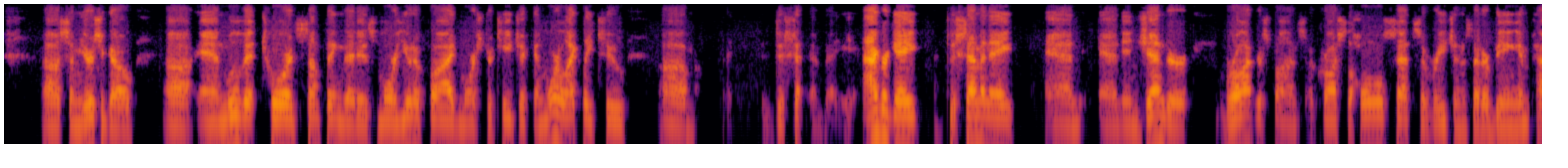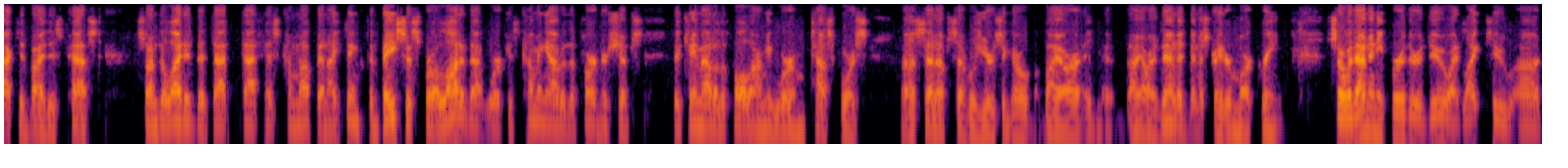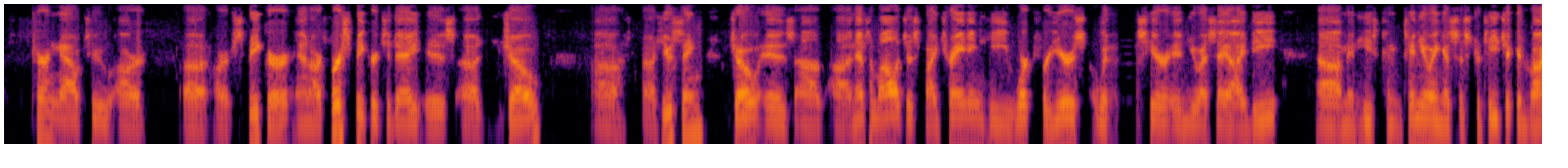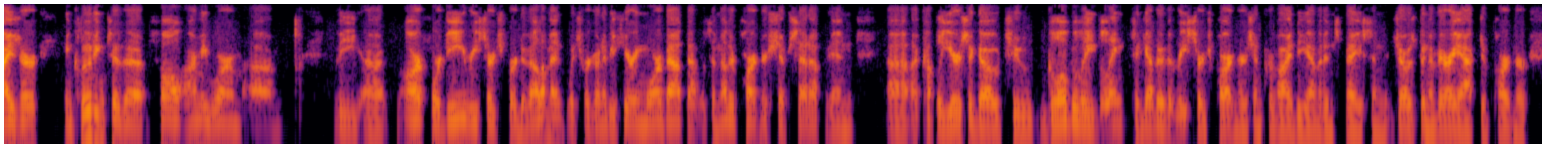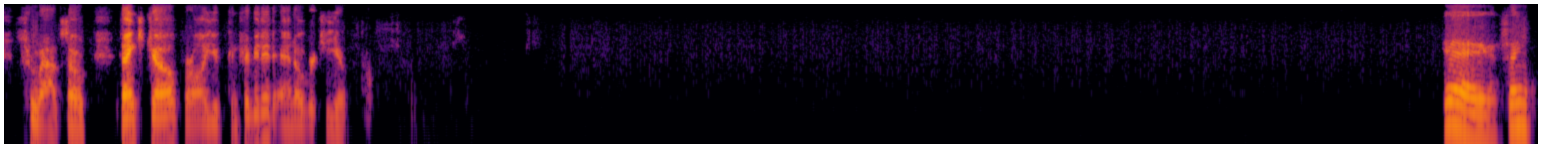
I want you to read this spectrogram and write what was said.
uh, some years ago and move it towards something that is more unified, more strategic, and more likely to um, dis aggregate, disseminate, and, and engender broad response across the whole sets of regions that are being impacted by this pest. So I'm delighted that, that that has come up, and I think the basis for a lot of that work is coming out of the partnerships that came out of the Fall Armyworm Task Force uh, set up several years ago by our, by our then administrator, Mark Green. So without any further ado, I'd like to uh, turn now to our, uh, our speaker. And our first speaker today is uh, Joe uh, uh, Huesing. Joe is an entomologist by training. He worked for years with us here in USAID, um, and he's continuing as a strategic advisor including to the fall armyworm, um, the uh, R4D, Research for Development, which we're going to be hearing more about. That was another partnership set up in uh, a couple years ago to globally link together the research partners and provide the evidence base. And Joe's been a very active partner throughout. So thanks, Joe, for all you've contributed, and over to you. Okay, same.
